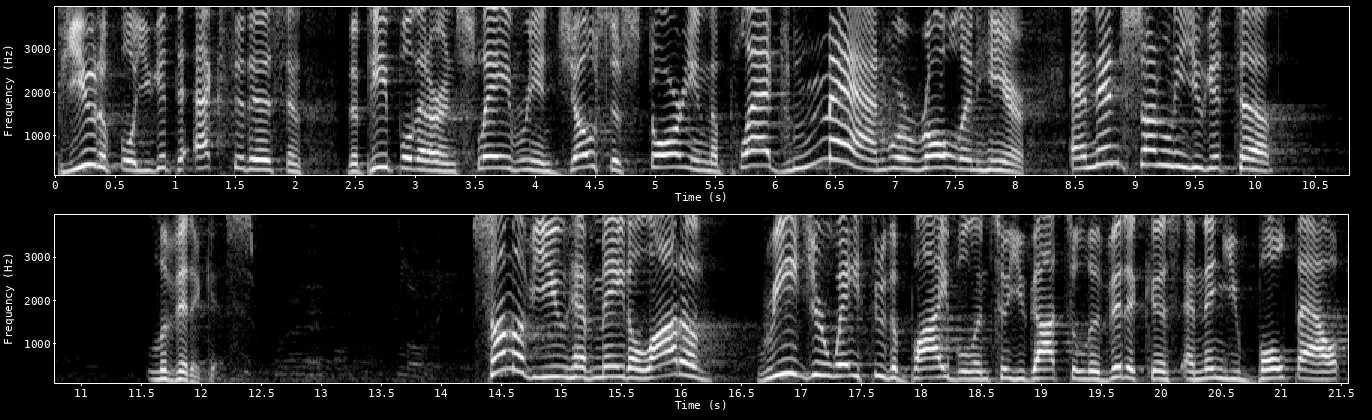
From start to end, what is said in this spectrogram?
beautiful. You get to Exodus and the people that are in slavery and Joseph's story and the plagues. Man, we're rolling here. And then suddenly you get to Leviticus. Some of you have made a lot of read your way through the Bible until you got to Leviticus, and then you bolt out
